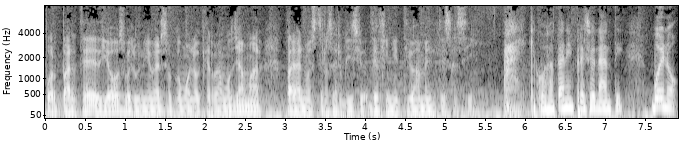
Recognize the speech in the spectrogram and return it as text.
por parte de Dios o el universo, como lo querramos llamar, para nuestro servicio. Definitivamente es así. Ay, qué cosa tan impresionante. Bueno,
